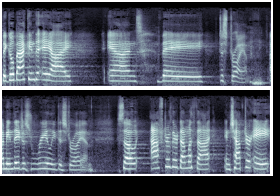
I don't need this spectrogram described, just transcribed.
they go back into Ai and they destroy him. I mean, they just really destroy him. So after they're done with that, in chapter 8,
